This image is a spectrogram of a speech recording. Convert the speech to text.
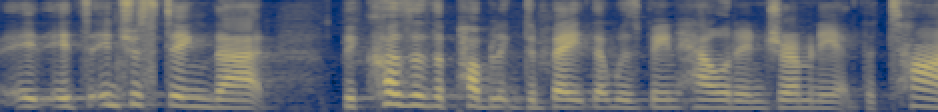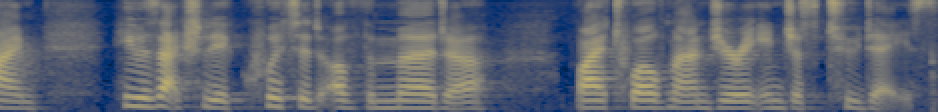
it, it's interesting that because of the public debate that was being held in Germany at the time, he was actually acquitted of the murder by a 12 man jury in just two days.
